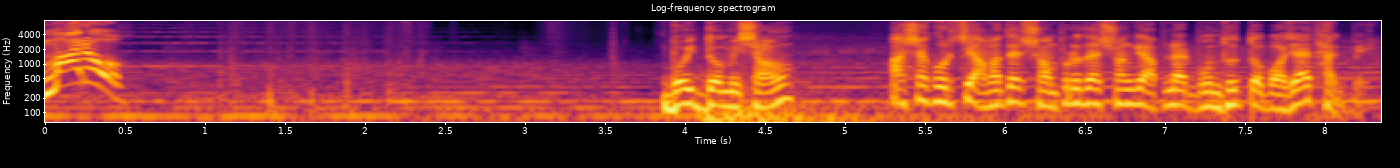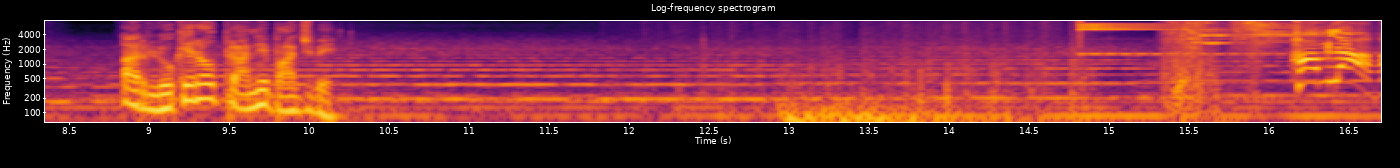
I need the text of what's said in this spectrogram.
মারো! বৈদ্য মিশাও আশা করছি আমাদের সম্প্রদায়ের সঙ্গে আপনার বন্ধুত্ব বজায় থাকবে আর লোকেরাও প্রাণে বাঁচবে। হামলা!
